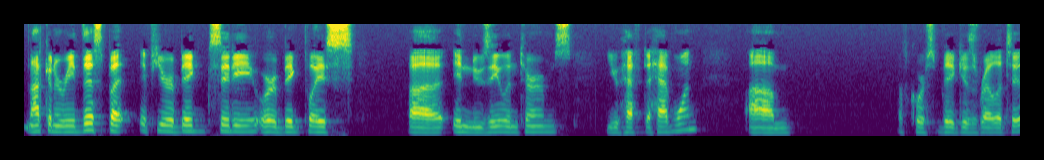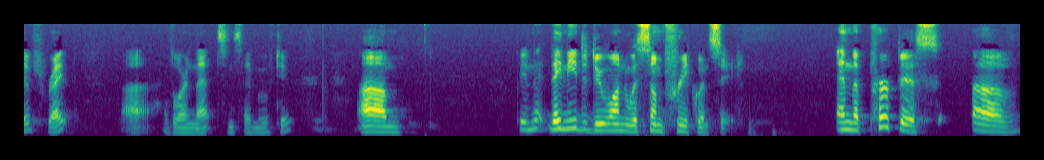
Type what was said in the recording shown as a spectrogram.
not going to read this, but if you're a big city or a big place uh, in New Zealand terms, you have to have one. Um, of course, big is relative, right? Uh, I've learned that since I moved here. Um, they need to do one with some frequency. And the purpose of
